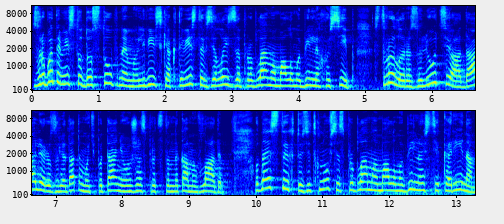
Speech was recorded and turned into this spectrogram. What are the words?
Зробити місто доступним львівські активісти взялись за проблему маломобільних осіб, створили резолюцію, а далі розглядатимуть питання уже з представниками влади. Одна із тих, хто зіткнувся з проблемою маломобільності, Каріна.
